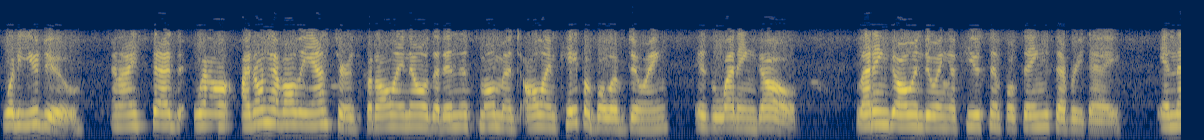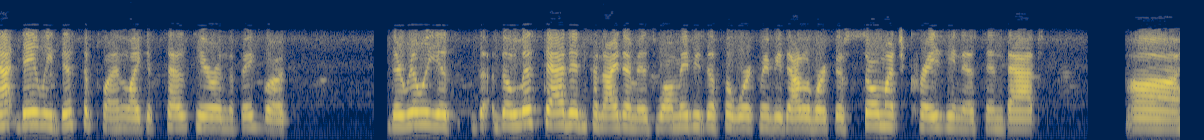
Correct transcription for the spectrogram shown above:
What do you do? And I said, Well, I don't have all the answers, but all I know that in this moment, all I'm capable of doing is letting go. Letting go and doing a few simple things every day. In that daily discipline, like it says here in the big book, there really is the, the list ad infinitum is, well, maybe this will work, maybe that'll work. There's so much craziness in that uh,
